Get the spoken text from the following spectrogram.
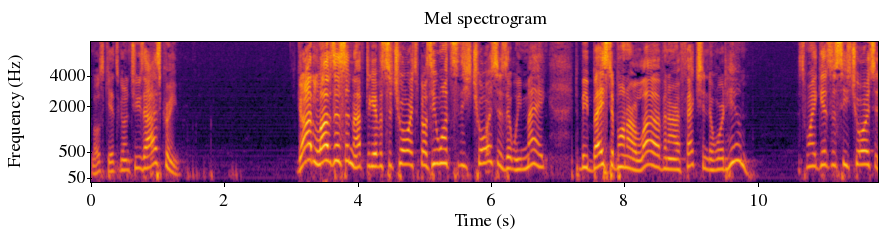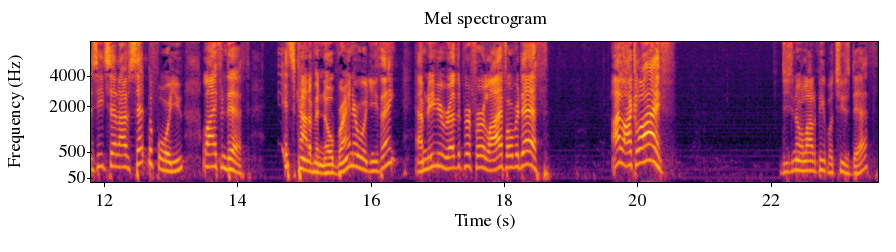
Most kids are going to choose ice cream. God loves us enough to give us a choice because He wants these choices that we make to be based upon our love and our affection toward Him. That's why He gives us these choices. He said, I've set before you life and death. It's kind of a no brainer, wouldn't you think? How many of you rather prefer life over death? I like life. Did you know a lot of people choose death?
